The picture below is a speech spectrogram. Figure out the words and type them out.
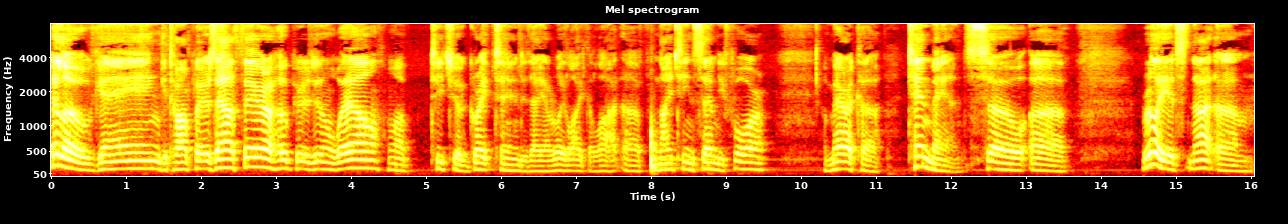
Hello, gang, guitar players out there. I hope you're doing well. I want to teach you a great tune today. I really like a lot. Uh, from 1974, America, Tin Man. So, uh, really, it's not um,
